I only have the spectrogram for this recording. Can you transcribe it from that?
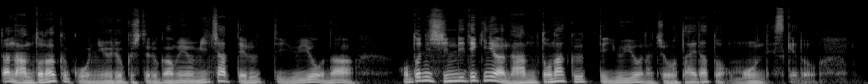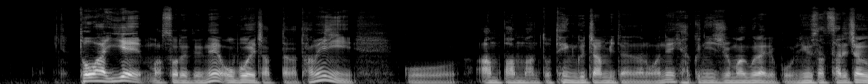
らなんとなくこう入力してる画面を見ちゃってるっていうような本当に心理的にはなんとなくっていうような状態だとは思うんですけどとはいえ、まあ、それでね覚えちゃったがためにこうアンパンマンと天狗ちゃんみたいなのがね120万ぐらいでこう入札されちゃう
